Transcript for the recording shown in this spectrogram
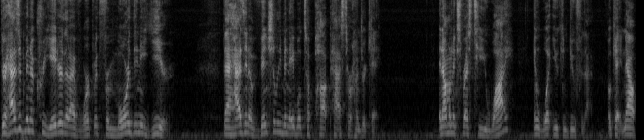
There hasn't been a creator that I've worked with for more than a year that hasn't eventually been able to pop past her 100K. And I'm going to express to you why and what you can do for that. Okay, now,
